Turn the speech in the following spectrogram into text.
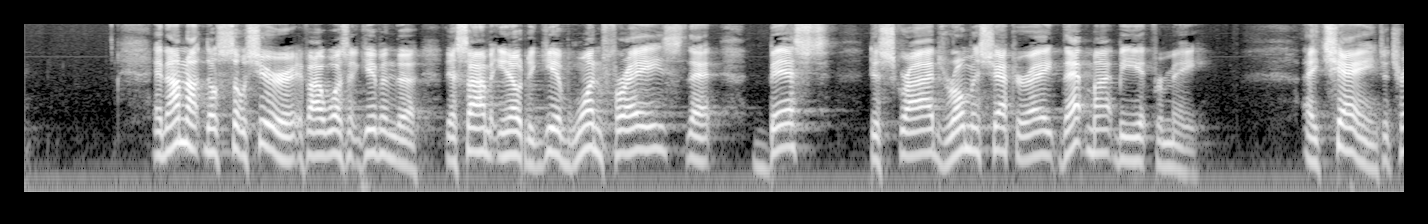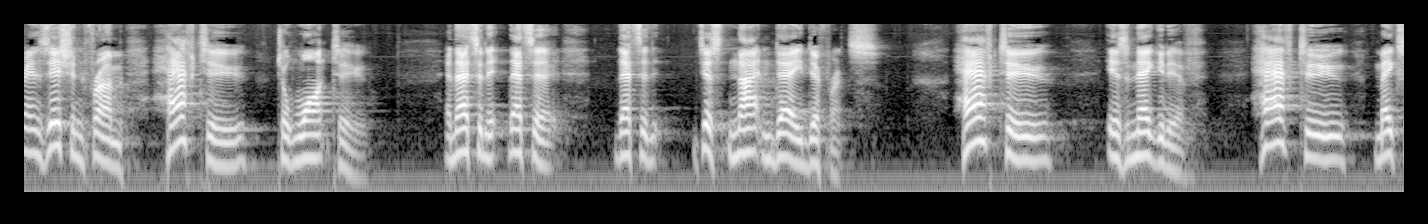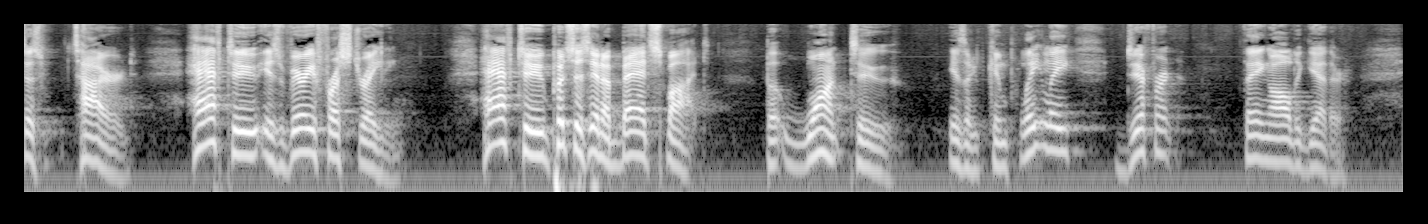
And I'm not so sure if I wasn't given the, the assignment, you know, to give one phrase that best describes Romans chapter 8, that might be it for me. A change, a transition from have to to want to. And that's an that's a that's a just night and day difference. Have to is negative. Have to makes us tired. Have to is very frustrating. Have to puts us in a bad spot. But want to is a completely different thing altogether.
